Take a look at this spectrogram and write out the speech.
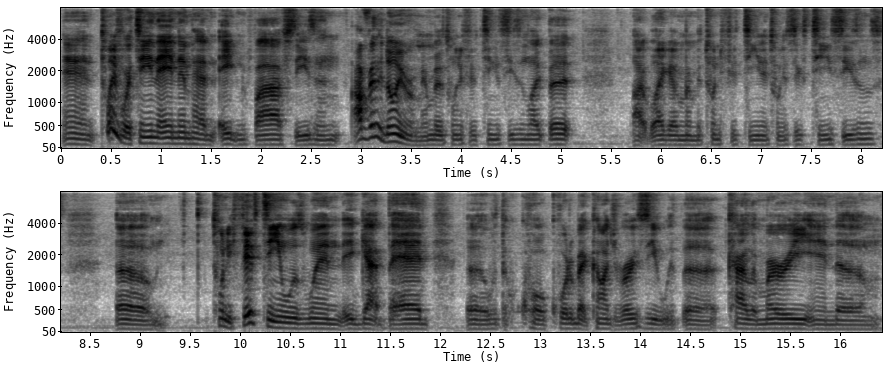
And 2014, A&M had an eight and five season. I really don't even remember the 2015 season like that. Like, like I remember 2015 and 2016 seasons. Um, 2015 was when it got bad uh, with the quarterback controversy with uh, Kyler Murray and um,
